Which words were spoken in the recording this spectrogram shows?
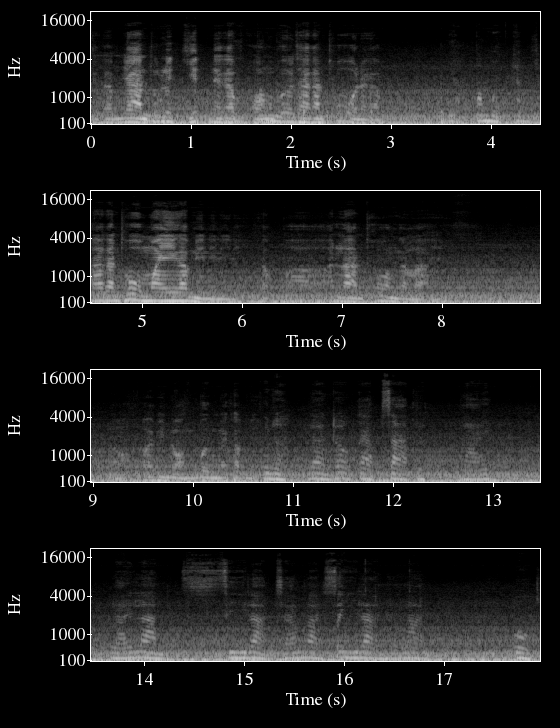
นะครับย่านธุรกิจนะครับของอำเภอท่ากันโทนะครับ อยากปลาหมึกจังท่ากันโทใหม่ครับนี่นี่นี่ครับบ้านลานท่องกันหลายเอาไปพี่น้องเบิ่งนะครับนี่คุณอะร้านท่องกาบสาบเลยหลาย หลายล้านสี่ล้านสามล้านสี่ล้านห้าล้าน โอ้โห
